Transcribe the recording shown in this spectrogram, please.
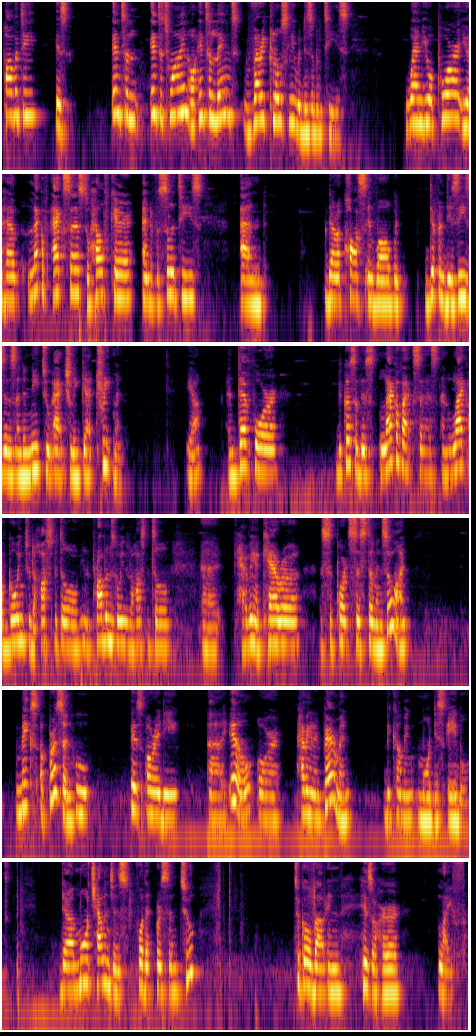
poverty is inter, intertwined or interlinked very closely with disabilities. When you're poor, you have lack of access to healthcare and the facilities and there are costs involved with different diseases and the need to actually get treatment. Yeah. And therefore, because of this lack of access and lack of going to the hospital, you know, problems going to the hospital, uh, having a carer, a support system, and so on, makes a person who is already uh, ill or having an impairment becoming more disabled. There are more challenges for that person to to go about in his or her life.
